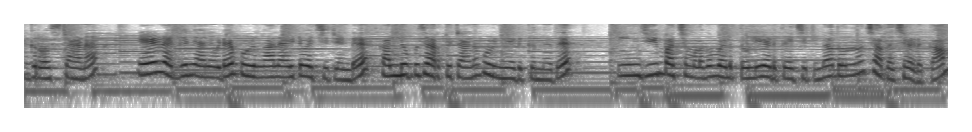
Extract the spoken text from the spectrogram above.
എഗ് റോസ്റ്റ് ആണ്. ഏഴ് എഗ്ഗ് ഞാനിവിടെ പുഴുങ്ങാനായിട്ട് വെച്ചിട്ടുണ്ട്. കല്ലുപ്പ് ചേർത്തിട്ടാണ് പുഴുങ്ങിയെടുക്കുന്നത്. ഇഞ്ചിയും പച്ചമുളകും വെളുത്തുള്ളിയും എടുത്ത് വെച്ചിട്ടുണ്ട്. അതൊന്ന് ചതച്ചെടുക്കാം.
